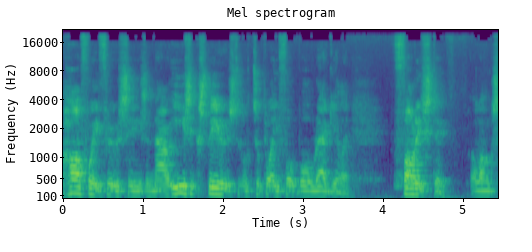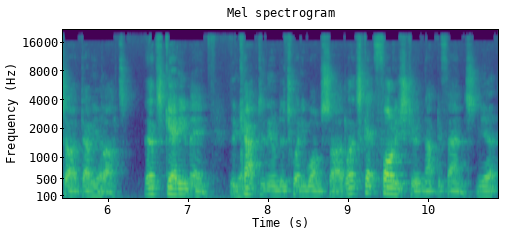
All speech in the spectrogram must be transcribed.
halfway through a season now. He's experienced enough to play football regularly. Forrester alongside Danny Yeah. Batth. Let's get him in. The Yeah. captain of the under twenty one side. Let's get Forrester in that defence. Yeah.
